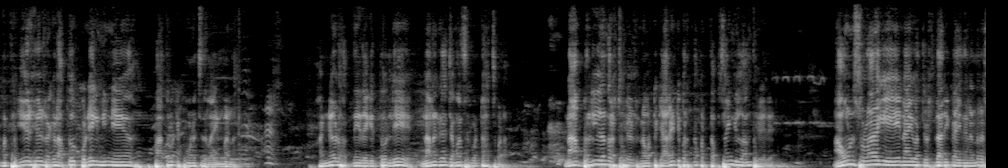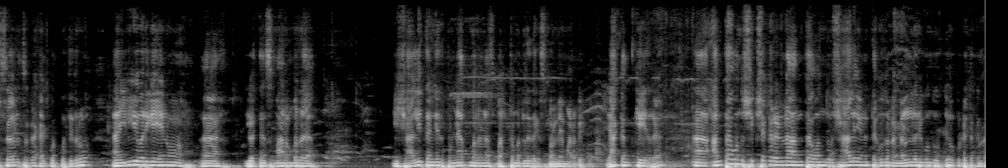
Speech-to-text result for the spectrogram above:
ಮತ್ತೆ ಹೇಳಿ ಹೇಳಿ ರಗಡ ಆತು ಕೊನೆಗೆ ನಿನ್ನೆ ಪಾತ್ರೋಟಿ ಫೋನ್ ಲೈನ್ ಲೈನ್ಮನ್ ಹನ್ನೆರಡು ಹದಿನೈದಾಗಿತ್ತು ಲೇ, ನನಗೆ ಜಮಾಸರ್ ಒಟ್ಟು ಹಚ್ಚಬೇಡ. ನಾ ಬರಲಿಲ್ಲ ಅಂದ್ರೆ ಅಷ್ಟು ಹೇಳ್ರಿ, ನಾ ಒಟ್ಟು ಗ್ಯಾರಂಟಿ ಬರ್ತನಪ್ಪ ತಪ್ಸಂಗಿಲ್ಲ ಅಂತ ಹೇಳಿದೆ. ಅವನು ಸುಳಾಗಿ ನಾ ಇವತ್ತು ಎಷ್ಟು ದಾರಿ ಕಾಯ್ದೇನೆ ಅಂದರೆ ಸರ್ ಸುಖ ಕಾಯ್ಕೋತ ಕೂತಿದ್ರು. ಇಲ್ಲಿವರೆಗೆ ಏನು ಇವತ್ತಿನ ಸಮಾರಂಭದ ಈ ಶಾಲಿ ತಂದಿದ ಪುಣ್ಯಾತ್ಮರನ್ನ ಸ್ಮರ್ಥ ಮೊದಲಿದಾಗ ಸ್ಮರಣೆ ಮಾಡಬೇಕು. ಯಾಕಂತ ಕೇಳಿದ್ರೆ ಅಂಥ ಒಂದು ಶಿಕ್ಷಕರನ್ನ, ಅಂಥ ಒಂದು ಶಾಲೆಯನ್ನು ತೆಗೆದು ನಮ್ಮೆಲ್ಲರಿಗೂ ಒಂದು ಉದ್ಯೋಗ ಕೊಟ್ಟಿರ್ತಕ್ಕಂಥ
